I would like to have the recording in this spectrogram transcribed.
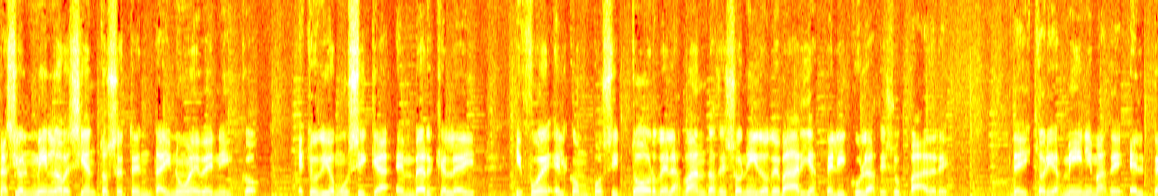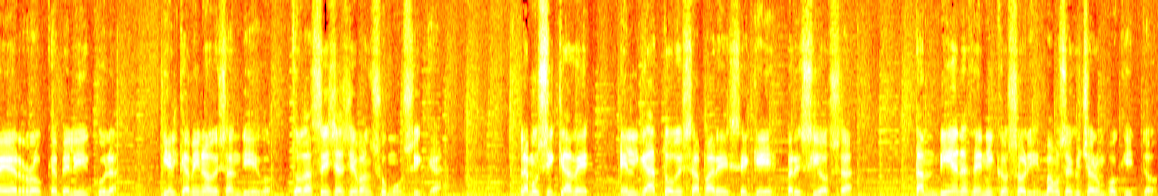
Nació en 1979 Nico. Estudió música en Berkeley y fue el compositor de las bandas de sonido de varias películas de su padre. De Historias Mínimas, de El Perro, qué película, y El Camino de San Diego. Todas ellas llevan su música. La música de El gato desaparece, que es preciosa, también es de Nico Sorín. Vamos a escuchar un poquito.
